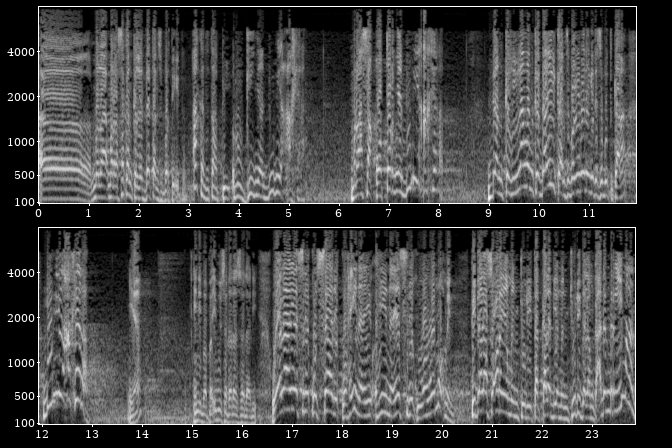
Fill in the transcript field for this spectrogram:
uh, merasakan kelezatan seperti itu. Akan tetapi ruginya dunia akhirat. Merasa kotornya dunia akhirat dan kehilangan kebaikan sebagaimana yang kita sebut sekarang dunia akhirat ya ini Bapak Ibu saudara-saudari wala yasriqu sariqu hina hina yasriqu wa huwa mu'min tidaklah seorang yang mencuri tatkala dia mencuri dalam keadaan beriman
